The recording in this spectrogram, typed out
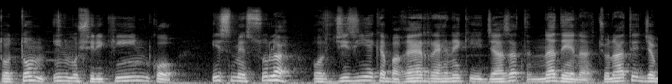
تو تم ان مشرقین کو اس میں صلح اور جزیے کے بغیر رہنے کی اجازت نہ دینا، چنانچہ جب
